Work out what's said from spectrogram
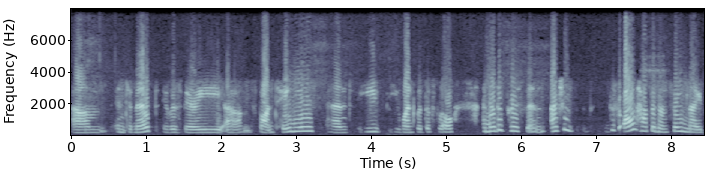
um, intimate. It was very um, spontaneous, and he he went with the flow. Another person, actually, this all happened on the same night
